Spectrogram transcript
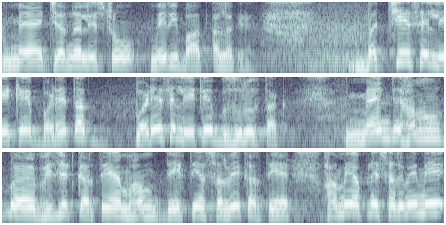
मैं जर्नलिस्ट हूँ, मेरी बात अलग है। बच्चे से लेके बड़े तक, बड़े से लेके बुज़ुर्ग तक, मैं, हम विज़िट करते हैं, हम देखते हैं सर्वे करते हैं, हमें अपने सर्वे में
